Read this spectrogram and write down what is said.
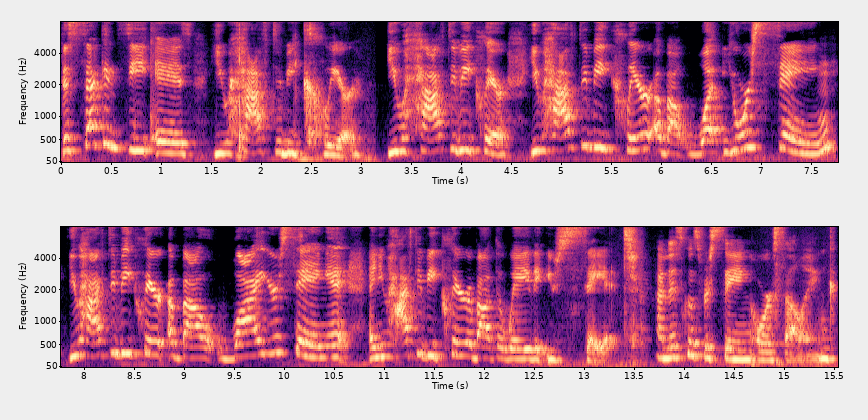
The second C is you have to be clear. You have to be clear. You have to be clear about what you're saying. You have to be clear about why you're saying it. And you have to be clear about the way that you say it. and this goes for saying or selling.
